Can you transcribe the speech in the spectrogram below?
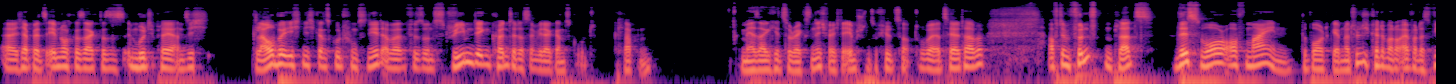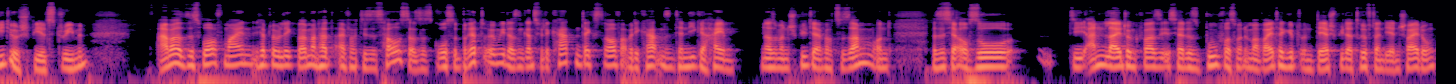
Äh, ich habe jetzt eben noch gesagt, dass es im Multiplayer an sich, glaube ich, nicht ganz gut funktioniert, aber für so ein Stream-Ding könnte das dann wieder ganz gut klappen. Mehr sage ich jetzt zu Rex nicht, weil ich da eben schon so viel drüber erzählt habe. Auf dem fünften Platz This War of Mine, The Board Game. Natürlich könnte man auch einfach das Videospiel streamen. Aber This War of Mine, ich habe überlegt, weil man hat einfach dieses Haus, also das große Brett irgendwie, da sind ganz viele Kartendecks drauf, aber die Karten sind ja nie geheim. Also man spielt ja einfach zusammen und das ist ja auch so, die Anleitung quasi ist ja das Buch, was man immer weitergibt und der Spieler trifft dann die Entscheidung.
